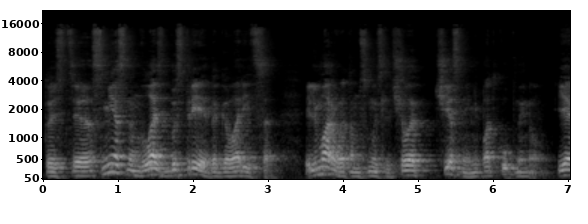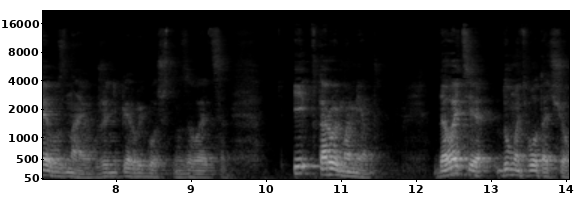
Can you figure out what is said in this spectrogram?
То есть э, с местным власть быстрее договорится. Ильмар в этом смысле человек честный, неподкупный, но я его знаю, уже не первый год, что называется. И второй момент. Давайте думать вот о чем.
